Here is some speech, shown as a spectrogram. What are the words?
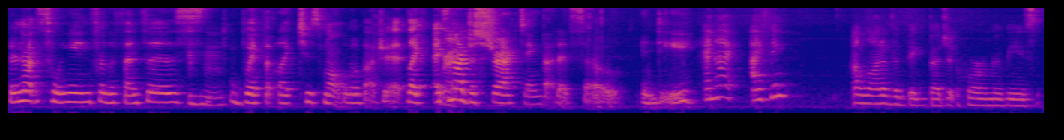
they're not swinging for the fences mm-hmm. with like too small of a budget. Like it's Right. not distracting that it's so indie. And I, I think a lot of the big budget horror movies,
